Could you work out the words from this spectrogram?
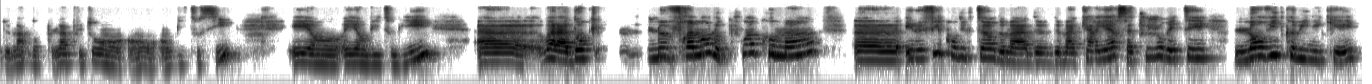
de, marque, donc là plutôt en, en, B2C et en, et en B2B. Euh, voilà, donc vraiment le point commun et le fil conducteur de ma, de ma carrière, ça a toujours été l'envie de communiquer,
